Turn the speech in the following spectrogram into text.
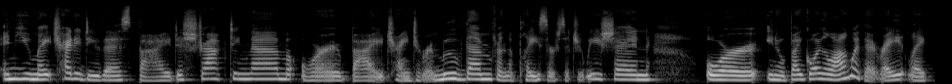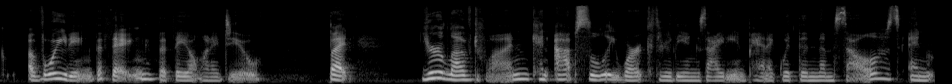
And you might try to do this by distracting them or by trying to remove them from the place or situation or, you know, by going along with it, right? Like avoiding the thing that they don't want to do. But your loved one can absolutely work through the anxiety and panic within themselves and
